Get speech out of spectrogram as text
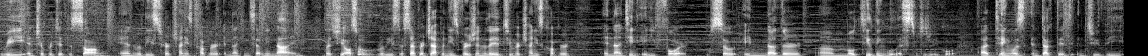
reinterpreted the song and released her Chinese cover in 1979, but she also released a separate Japanese version related to her Chinese cover in 1984. So another um, multilingualist, which is really cool. Uh, Teng was inducted into the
